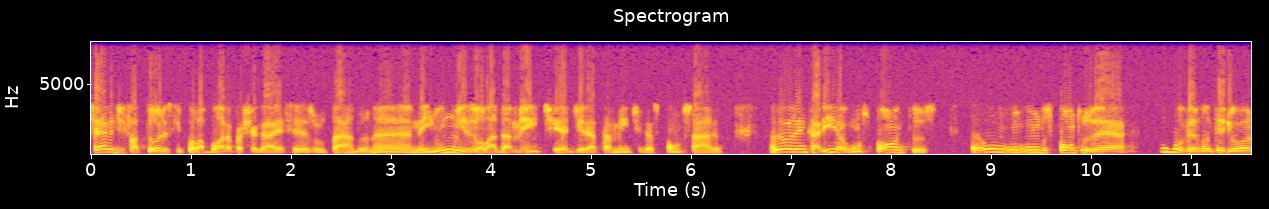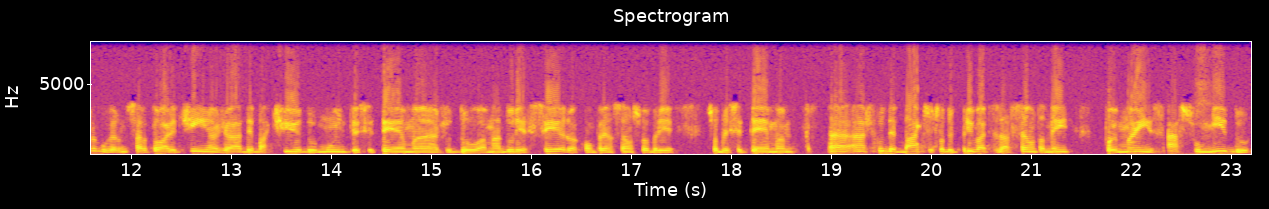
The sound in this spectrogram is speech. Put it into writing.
série de fatores que colaboram para chegar a esse resultado, né? Nenhum isoladamente é diretamente responsável. Mas eu elencaria alguns pontos. Um, um dos pontos é o governo anterior, o governo Sartori, tinha já debatido muito esse tema, ajudou a amadurecer a compreensão sobre, sobre esse tema. Uh, acho que o debate sobre privatização também foi mais assumido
